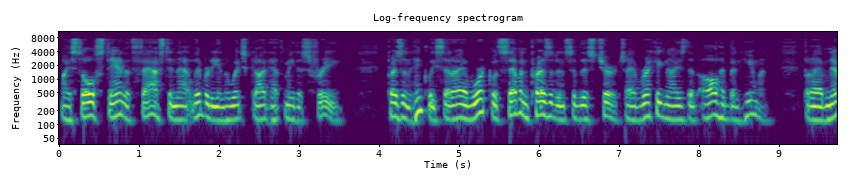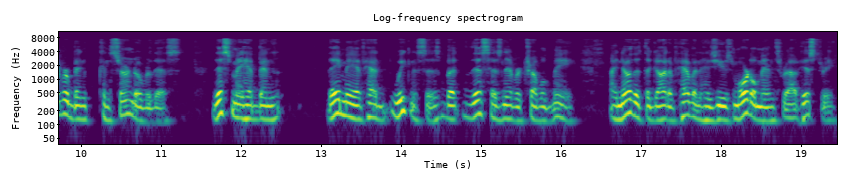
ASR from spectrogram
My soul standeth fast in that liberty in the which God hath made us free. President Hinckley said, I have worked with seven presidents of this church. I have recognized that all have been human, but I have never been concerned over this. This may have been they may have had weaknesses, but this has never troubled me. I know that the God of heaven has used mortal men throughout history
